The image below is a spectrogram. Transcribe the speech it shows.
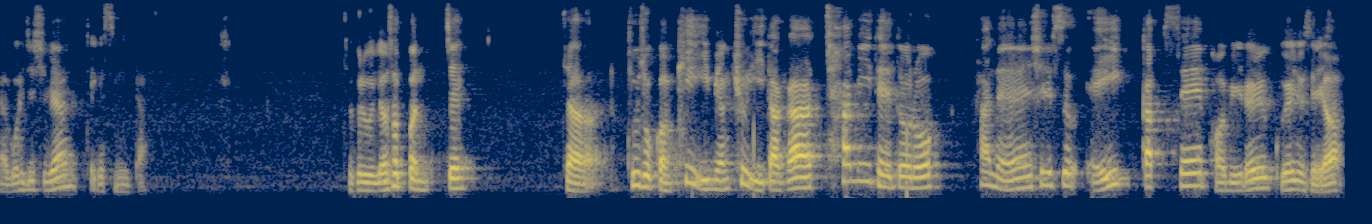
라고 해주시면 되겠습니다. 자, 그리고 여섯 번째. 자, 두 조건 P이면 Q이다가 참이 되도록 하는 실수 A 값의 범위를 구해주세요.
